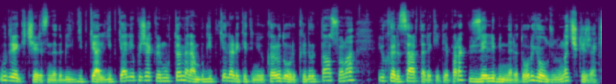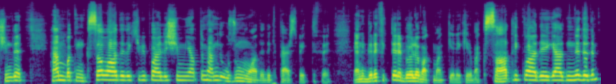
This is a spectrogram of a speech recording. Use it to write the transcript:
Bu direk içerisinde de bir git gel git gel yapacak ve muhtemelen bu git gel hareketini yukarı doğru kırdıktan sonra yukarı sert hareket yaparak 150 binlere doğru yolculuğuna çıkacak. Şimdi hem bakın kısa vadedeki bir paylaşım yaptım hem de uzun vadedeki perspektifi. Yani grafiklere böyle bakmak gerekir. Bak saatlik vadeye geldim ne dedim?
